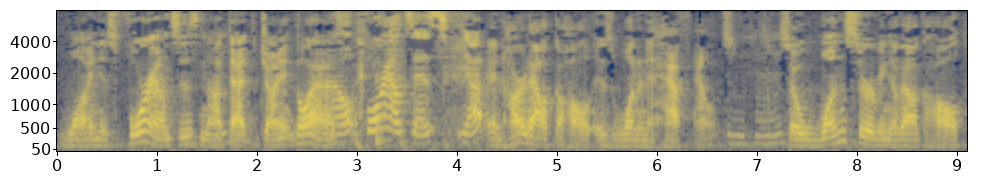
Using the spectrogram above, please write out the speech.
Wine is four ounces, not mm-hmm. that giant glass. No, four ounces. Yep. and hard alcohol is one and a half ounce. Mm-hmm. So one serving of alcohol,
